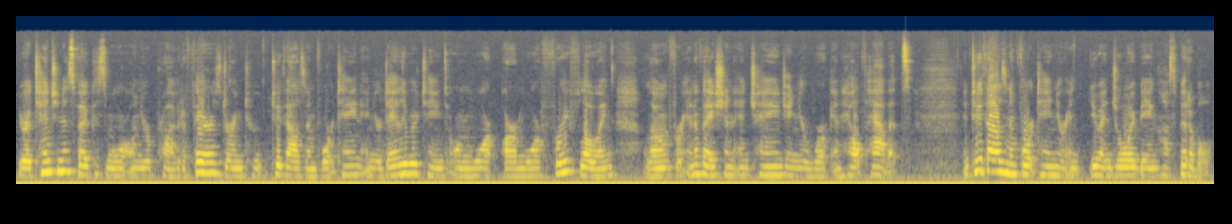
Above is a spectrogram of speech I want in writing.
Your attention is focused more on your private affairs during 2014 and your daily routines are more, are more free-flowing, allowing for innovation and change in your work and health habits. In 2014, in, you enjoy being hospitable.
